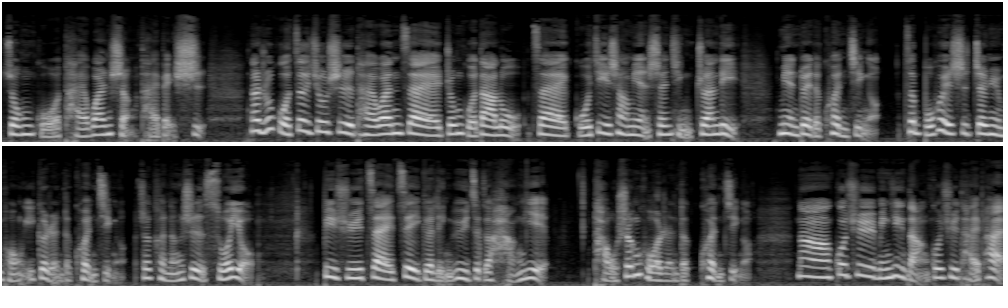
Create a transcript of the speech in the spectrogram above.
中国台湾省台北市。那如果这就是台湾在中国大陆在国际上面申请专利面对的困境哦，这不会是郑运鹏一个人的困境哦，这可能是所有。必须在这个领域、这个行业讨生活人的困境哦。那过去民进党、过去台派、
